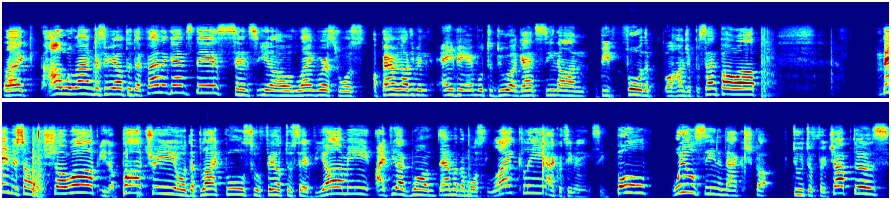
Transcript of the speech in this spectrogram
Like, how will Langris be able to defend against this? Since, you know, Langris was apparently not even anything able to do against Zenon before the 100% power up. Maybe someone will show up, either Patri or the Black Bulls who failed to save Yami. I feel like one of them are the most likely. I could even see both. We'll see in the next two to three chapters.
